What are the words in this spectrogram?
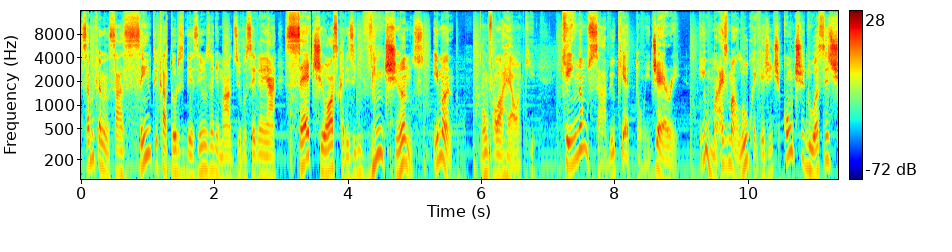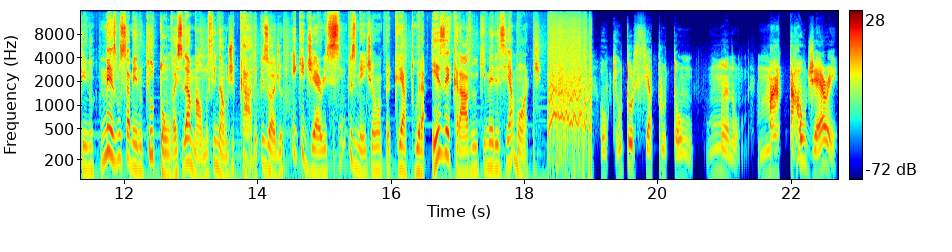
Sabe o que é lançar 114 desenhos animados e você ganhar 7 Oscars em 20 anos? E mano, vamos falar real aqui. Quem não sabe o que é Tom e Jerry? E o mais maluco é que a gente continua assistindo, mesmo sabendo que o Tom vai se dar mal no final de cada episódio e que Jerry simplesmente é uma criatura execrável e que merecia a morte. O que eu torcia pro Tom, mano, matar o Jerry,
